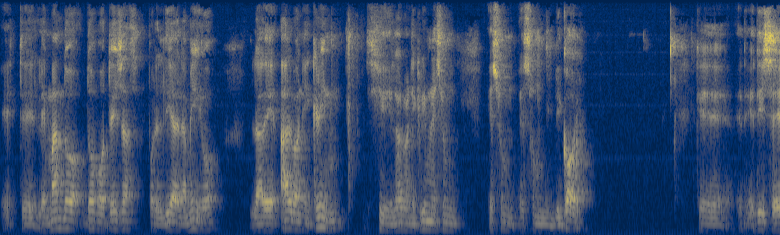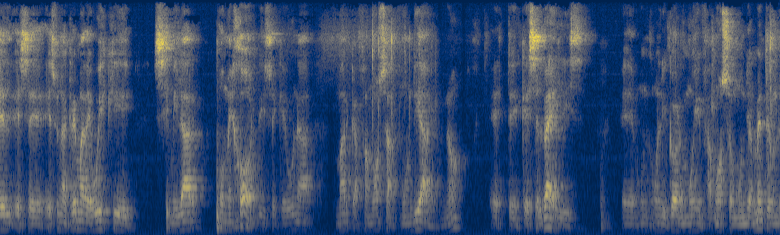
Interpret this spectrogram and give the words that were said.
Este, les mando dos botellas por el Día del Amigo, la de Albany Cream, sí, el Albany Cream es un, es un, es un licor, que eh, dice él, es, eh, es una crema de whisky similar o mejor, dice que una marca famosa mundial, ¿no? Este, que es el Baileys, eh, un, licor muy famoso mundialmente, un,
